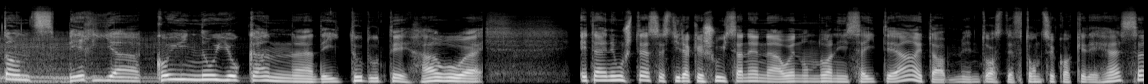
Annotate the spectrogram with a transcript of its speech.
Deftones berria koinoiokan deitu dute hau Eta ene ustez ez dira kesu izanen hauen ondoan izaitea, eta mentuaz deftontzekoak ere ez.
